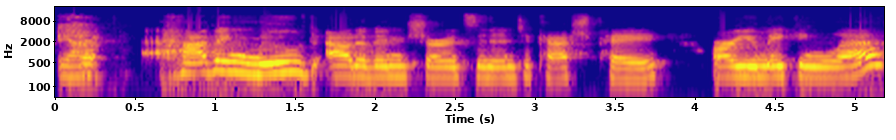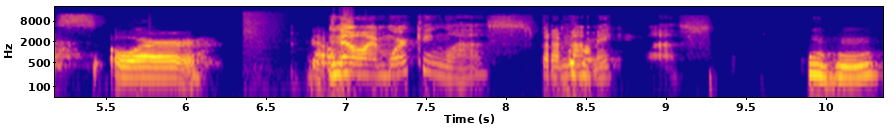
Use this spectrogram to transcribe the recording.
Yeah. Having moved out of insurance and into cash pay, are you making less or no? No, I'm working less, but I'm not making less. Mm-hmm.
